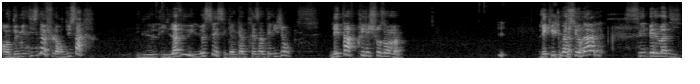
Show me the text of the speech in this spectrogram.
en 2019 lors du sacre. Il l'a vu, il le sait, c'est quelqu'un de très intelligent. L'État a repris les choses en main. L'équipe nationale, c'est Belmadi.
